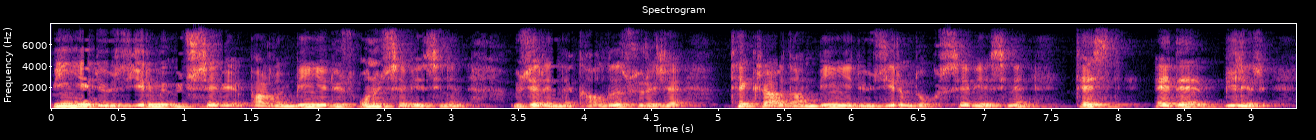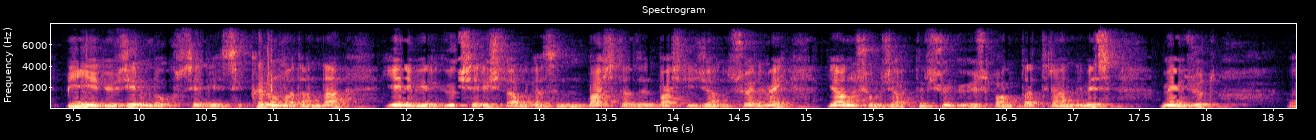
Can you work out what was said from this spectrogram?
1723 seviye pardon 1713 seviyesinin üzerinde kaldığı sürece tekrardan 1729 seviyesini test edebilir. 1729 seviyesi kırılmadan da yeni bir yükseliş dalgasının başladı, başlayacağını söylemek yanlış olacaktır. Çünkü üst bantta trendimiz mevcut. Ee,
